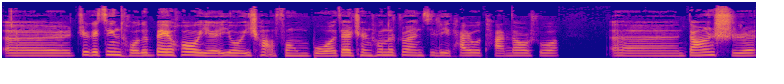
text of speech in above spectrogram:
呃这个镜头的背后也有一场风波，在陈冲的传记里，他又谈到说，呃当时。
